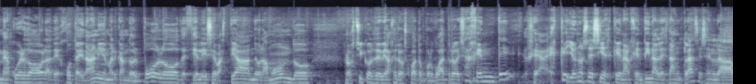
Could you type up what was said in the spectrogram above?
me acuerdo ahora de J y Dani marcando el polo, de Ciel y Sebastián, de Olamondo, los chicos de Viajeros 4x4. Esa gente, o sea, es que yo no sé si es que en Argentina les dan clases en la,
